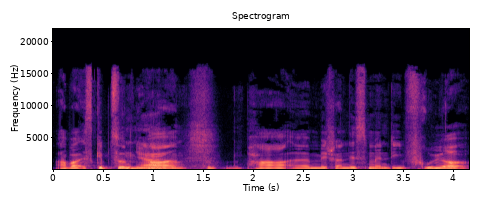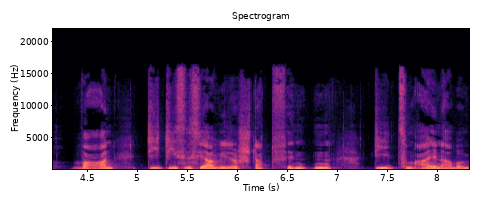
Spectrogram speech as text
Aber es gibt so ein Ja. paar, so ein paar äh, Mechanismen, die früher waren, die dieses Jahr wieder stattfinden, die zum einen aber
